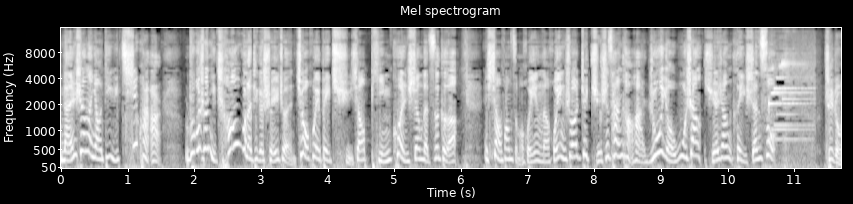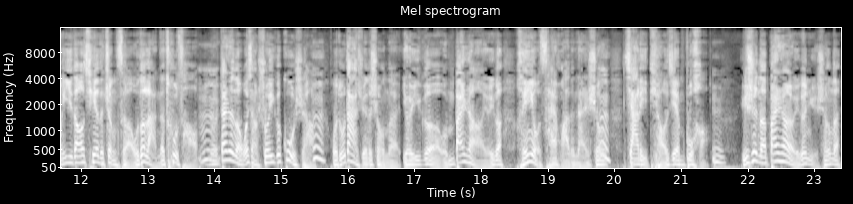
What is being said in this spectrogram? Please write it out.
男生呢要低于七块二。如果说你超过了这个水准，就会被取消贫困生的资格。校方怎么回应呢？回应说这只是参考哈，如有误伤，学生可以申诉。这种一刀切的政策，我都懒得吐槽。嗯，但是呢，我想说一个故事啊。嗯，我读大学的时候呢，有一个我们班上啊有一个很有才华的男生，家里条件不好。嗯，于是呢，班上有一个女生呢，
